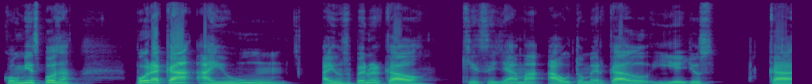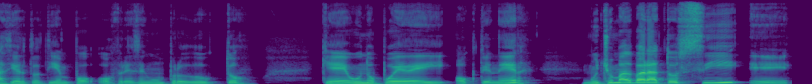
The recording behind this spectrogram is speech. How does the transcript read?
con mi esposa. Por acá hay un, hay un supermercado que se llama Automercado y ellos cada cierto tiempo ofrecen un producto que uno puede obtener mucho más barato si eh,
